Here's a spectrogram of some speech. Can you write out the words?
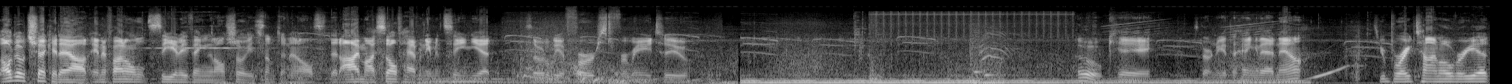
I'll go check it out, and if I don't see anything, then I'll show you something else that I myself haven't even seen yet. So it'll be a first for me, too. Okay. Starting to get the hang of that now. Is your break time over yet?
